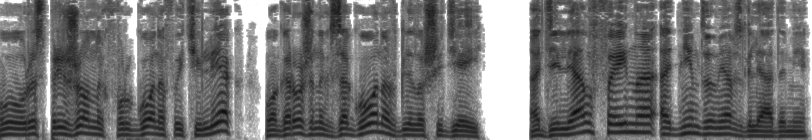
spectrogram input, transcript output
у распряженных фургонов и телег, у огороженных загонов для лошадей, отделял Фейна одним-двумя взглядами,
